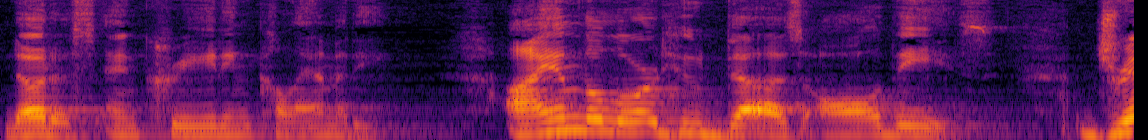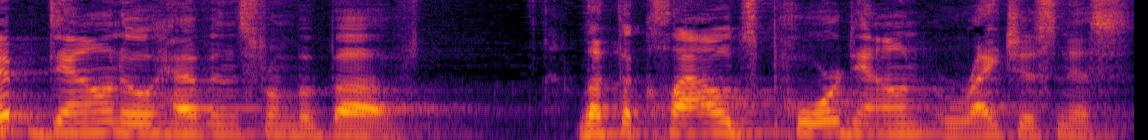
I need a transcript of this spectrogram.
notice, and creating calamity. I am the Lord who does all these. Drip down, O heavens, from above let the clouds pour down righteousness.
